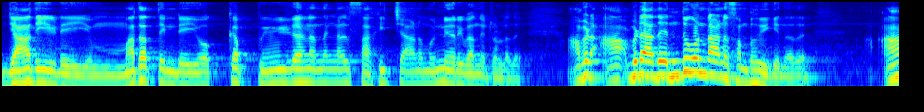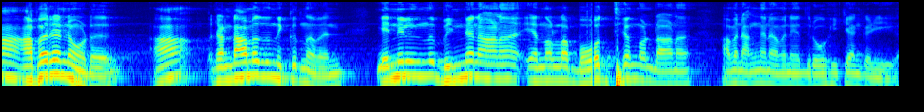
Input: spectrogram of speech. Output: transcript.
ജാതിയുടെയും മതത്തിന്റെയും ഒക്കെ പീഡനങ്ങൾ സഹിച്ചാണ് മുന്നേറി വന്നിട്ടുള്ളത്. അവിടെ അവിടെ അത് എന്തുകൊണ്ടാണ് സംഭവിക്കുന്നത്? ആ അപരനോട് ആ രണ്ടാമത് നിൽക്കുന്നവൻ എന്നിൽ നിന്ന് ഭിന്നനാണ് എന്നുള്ള ബോധ്യം കൊണ്ടാണ് അവൻ അങ്ങനെ അവനെ ദ്രോഹിക്കാൻ കഴിയുക.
